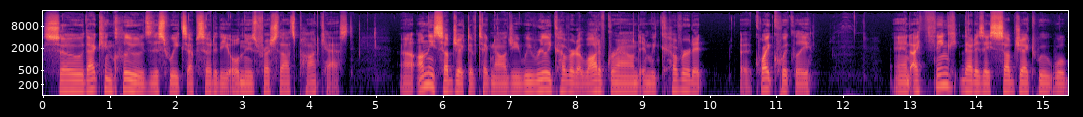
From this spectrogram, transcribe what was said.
So that concludes this week's episode of the Old News Fresh Thoughts podcast. Uh, on the subject of technology, we really covered a lot of ground and we covered it uh, quite quickly. And I think that is a subject we will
